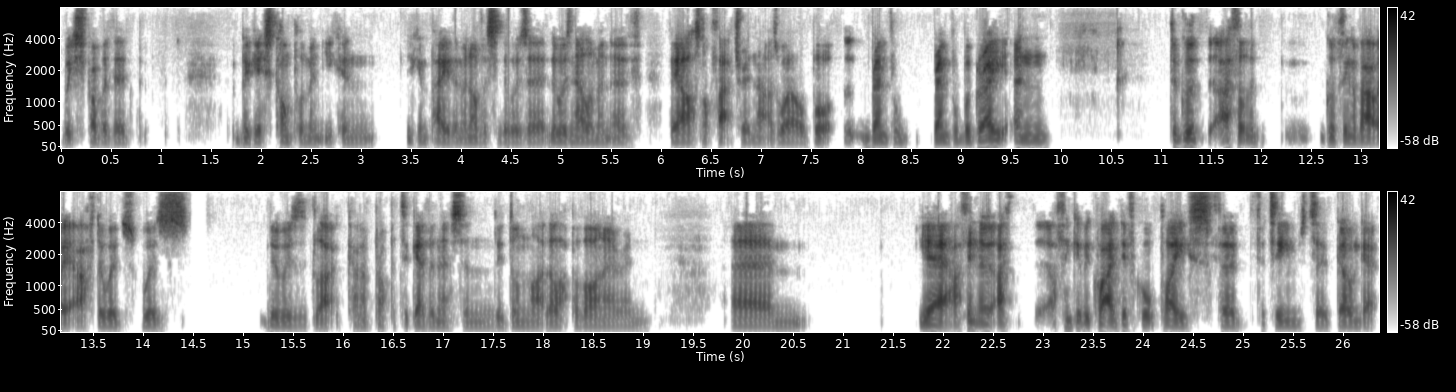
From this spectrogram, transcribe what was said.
which is probably the biggest compliment you can you can pay them. And obviously there was a there was an element of the Arsenal factor in that as well. But Brentford Brentford were great, and the good I thought the good thing about it afterwards was there was like kind of proper togetherness, and they'd done like the lap of honor and. Um, yeah, I think that I I think it'd be quite a difficult place for for teams to go and get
